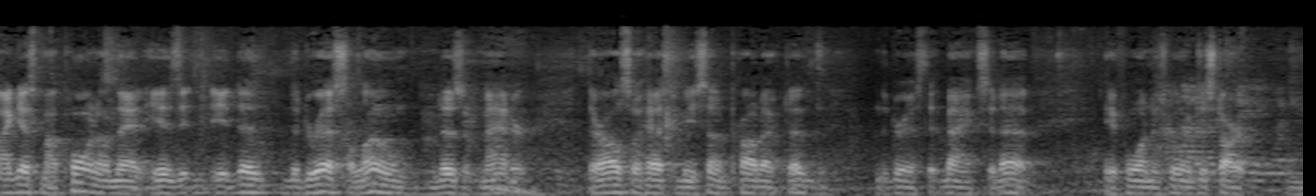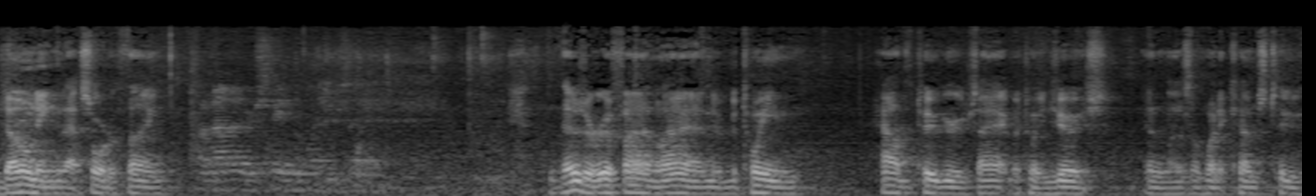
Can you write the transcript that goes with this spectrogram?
I guess my point on that is it, it does the dress alone doesn't matter. There also has to be some product of the, the dress that backs it up. If one is going to start doning that sort of thing, I'm not understanding what you're saying. there's a real fine line between how the two groups act between Jewish and Muslim when it comes to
